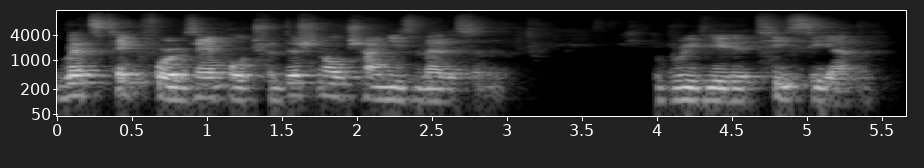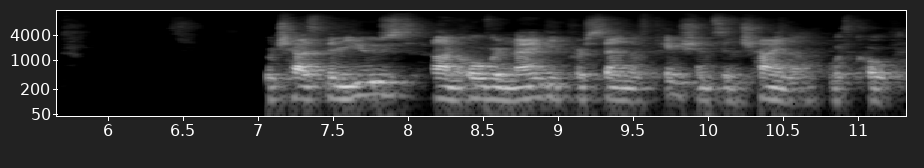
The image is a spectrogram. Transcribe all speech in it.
Let's take, for example, traditional Chinese medicine, abbreviated TCM which has been used on over 90% of patients in China with COVID.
